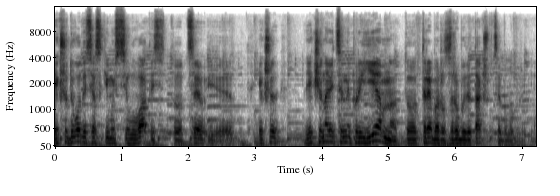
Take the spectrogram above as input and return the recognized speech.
Якщо доводиться з кимось цілуватись, то це е, якщо, якщо навіть це неприємно, то треба зробити так, щоб це було приємно.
